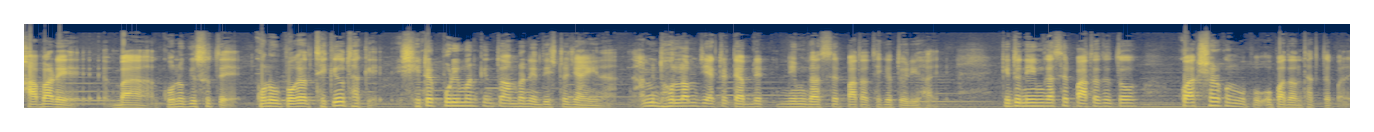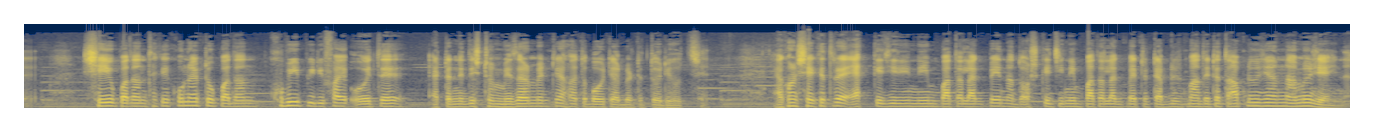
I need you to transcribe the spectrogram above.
খাবারে বা কোনো কিছুতে কোনো উপকার থেকেও থাকে, সেটার পরিমাণ কিন্তু আমরা নির্দিষ্ট জানি না। আমি ধরলাম যে একটা ট্যাবলেট নিম গাছের পাতা থেকে তৈরি হয়। কিন্তু নিম গাছের পাতাতে তো কয়েকশো রকম উপ- উপাদান থাকতে পারে। সেই উপাদান থেকে কোনো একটা উপাদান খুবই পিউরিফাই ওয়েতে একটা নির্দিষ্ট মেজারমেন্টে হয়তো বা ওই ট্যাবলেটটা তৈরি হচ্ছে। এখন সেক্ষেত্রে এক কেজি নিম পাতা লাগবে না দশ কেজি নিম পাতা লাগবে একটা ট্যাবলেট বাঁধ এটা তো আপনিও জানেন আমিও জানি না।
